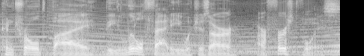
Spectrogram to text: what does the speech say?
controlled by the Little Phatty, which is our, our first voice.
